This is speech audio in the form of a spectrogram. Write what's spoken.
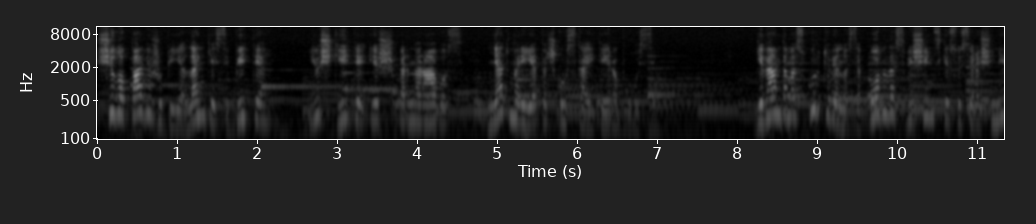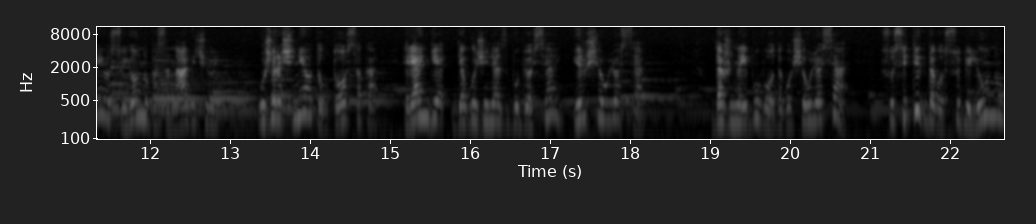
Šilo pavyžupyje lankėsi bitė, Juškytė iš Pernaravos, net Marija Pečkauskaitė yra buvusi. Gyvendamas Kurtuvėnuose, Povilas Višinskis susirašinėjo su Jonu Basanavičiumi, užrašinėjo tautosaką, rengė gegužinės bubiuose ir šiauliuose. Dažnai buvodavo šiauliuose, susitikdavo su Biliūnu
